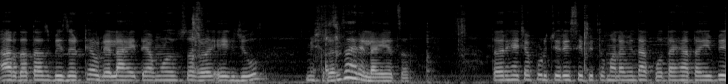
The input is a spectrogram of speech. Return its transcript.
अर्धा तास भिजत ठेवलेला आहे त्यामुळं सगळं एकजीव मिश्रण झालेलं आहे याचं. तर ह्याच्या पुढची रेसिपी तुम्हाला मी दाखवत आहे. आता हे बी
